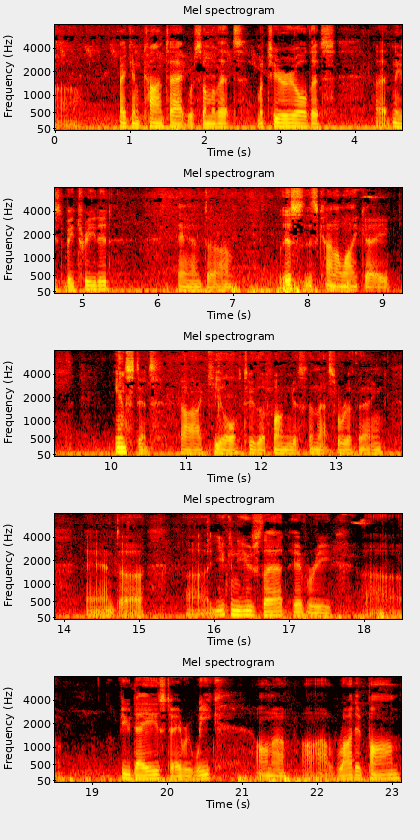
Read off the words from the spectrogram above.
uh, making contact with some of that material that's that needs to be treated and um, this is kind of like a instant uh, kill to the fungus and that sort of thing and uh, you can use that every few days to every week on a, a rotted palm.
